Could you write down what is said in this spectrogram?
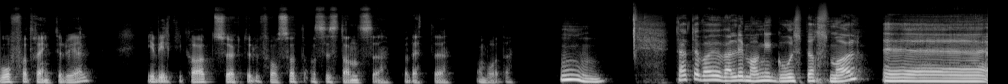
Hvorfor trengte du hjelp? I hvilken grad søkte du fortsatt assistanse på dette området? Mm. Dette var jo veldig mange gode spørsmål. Eh,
